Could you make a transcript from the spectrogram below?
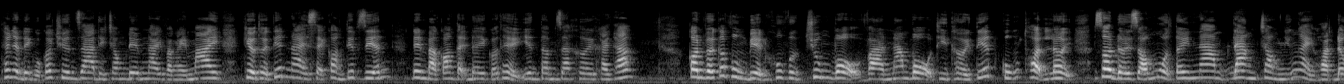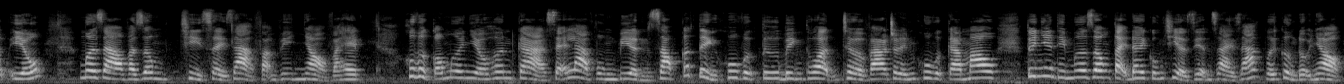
Theo nhận định của các chuyên gia thì trong đêm nay và ngày mai, kiểu thời tiết này sẽ còn tiếp diễn nên bà con tại đây có thể yên tâm ra khơi khai thác. Còn với các vùng biển khu vực Trung Bộ và Nam Bộ thì thời tiết cũng thuận lợi do đới gió mùa Tây Nam đang trong những ngày hoạt động yếu. Mưa rào và rông chỉ xảy ra ở phạm vi nhỏ và hẹp. Khu vực có mưa nhiều hơn cả sẽ là vùng biển dọc các tỉnh khu vực từ Bình Thuận trở vào cho đến khu vực Cà Mau. Tuy nhiên thì mưa rông tại đây cũng chỉ ở diện giải rác với cường độ nhỏ.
